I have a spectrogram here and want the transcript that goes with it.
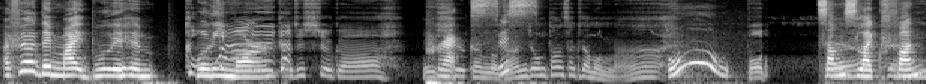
I feel like they might bully him bully more. Praxis? Oh! Sounds like fun.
